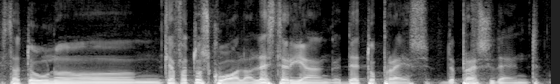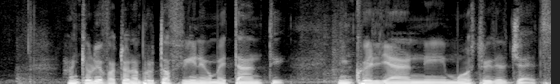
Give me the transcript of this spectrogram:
è stato uno mm, che ha fatto scuola, Lester Young, detto Press, The President. Anche lui ha fatto una brutta fine come tanti in quegli anni mostri del jazz.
